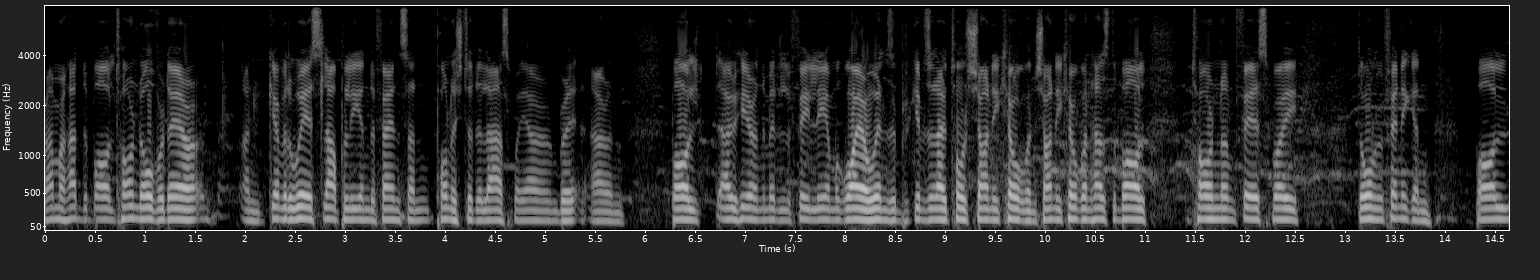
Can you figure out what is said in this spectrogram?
Ramor had the ball turned over there and gave it away sloppily in defence and punished to the last by Aaron. Aaron. Ball out here in the middle of the field. Liam Maguire wins it, gives it out towards Shawnee Cogan. Shawnee Cogan has the ball, turned on face by Donald Finnegan. Ball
